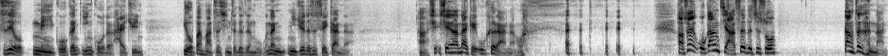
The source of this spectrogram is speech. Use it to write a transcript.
只有美国跟英国的海军有办法执行这个任务。那你你觉得是谁干的？啊先先要卖给乌克兰了、啊。好，所以我刚假设的是说，当这个很难。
